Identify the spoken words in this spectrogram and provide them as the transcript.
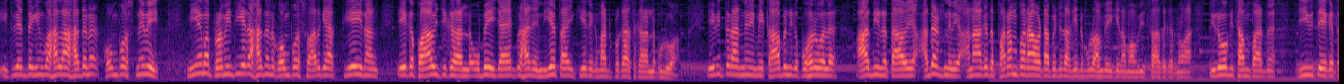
ඉටිරෙද්දකින් වහලා හදන කොම්පොස්ට් නෙවෙයි. නියම ප්‍රමිතියට හදන කොම්පොස් වර්ගයක් තියෙයි නම් ඒක පාවිච්චි කරන්න ඔබේ ජයග්‍රහණය නියතයි කියන එක මට ප්‍රකාශ කරන්න පුළුවන්. ඒ විතරක් නෙමෙයි මේ කාබනික පොහොරවල ආදීනතාවය අදට නෙවෙයි අනාගත පරම්පරාවට අපිට දකින්න පුළුවන් වෙයි කියලා මම විශ්වාස කරනවා. නිරෝගී සම්පන්න ජීවිතයකට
